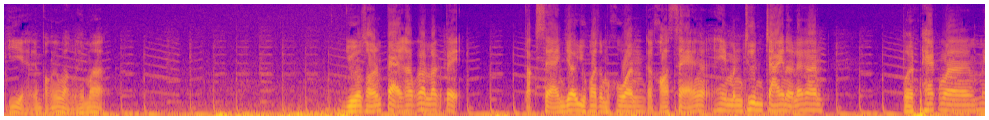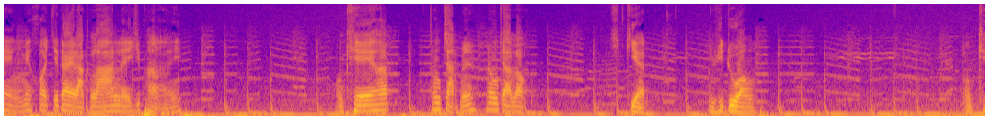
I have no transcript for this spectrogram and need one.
เฮียไม่บอกไม่หวังเลยมาก อยู่สอนแปดครับก็ลักเตะหลักแสนเยอะอยู่พอสมควรแต่ขอแสงอะให้มันชื่นใจหน่อยแล้วกัน เปิดแพ็คมาแม่งไม่ค่อยจะได้หลักล้านเลยชิบหาย โอเคครับ ต้องจัดไหมต้องจัดหรอกขี้เกียจอยู่ที่ดวง โอเค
